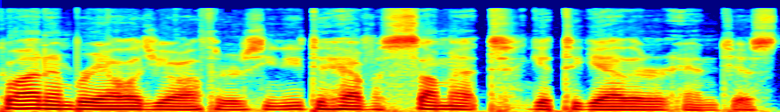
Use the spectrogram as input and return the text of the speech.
Come on, embryology authors. You need to have a summit, get together, and just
